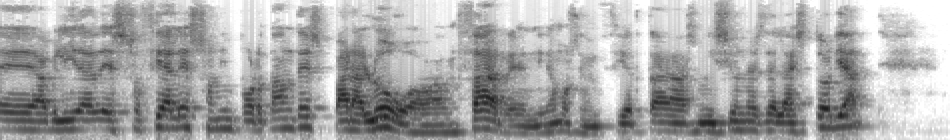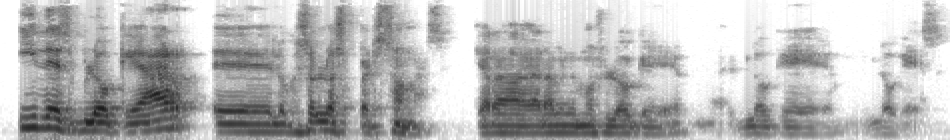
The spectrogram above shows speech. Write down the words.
eh, habilidades sociales son importantes para luego avanzar en, digamos, en ciertas misiones de la historia y desbloquear eh, lo que son las personas, que ahora, ahora veremos lo que, lo, que, lo que es.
